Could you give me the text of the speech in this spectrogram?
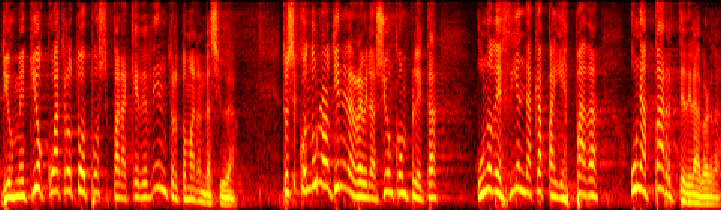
Dios metió cuatro topos para que de dentro tomaran la ciudad. Entonces, cuando uno no tiene la revelación completa, uno defiende a capa y espada una parte de la verdad.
